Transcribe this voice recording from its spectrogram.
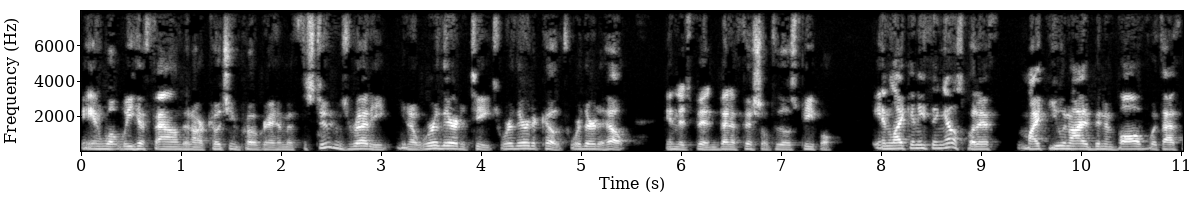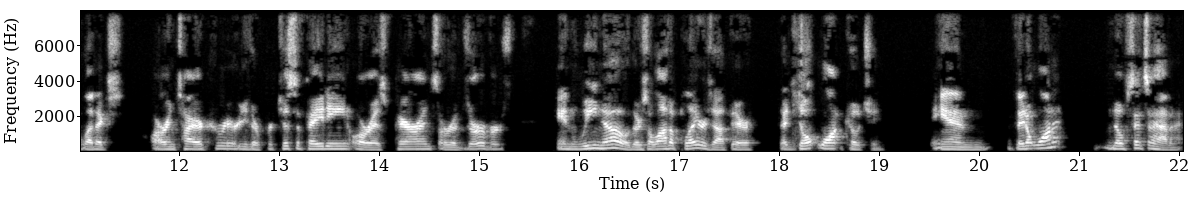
And what we have found in our coaching program, if the student's ready, you know, we're there to teach, we're there to coach, we're there to help. And it's been beneficial to those people. And like anything else, but if Mike, you and I have been involved with athletics our entire career, either participating or as parents or observers, and we know there's a lot of players out there that don't want coaching. And if they don't want it, no sense of having it.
